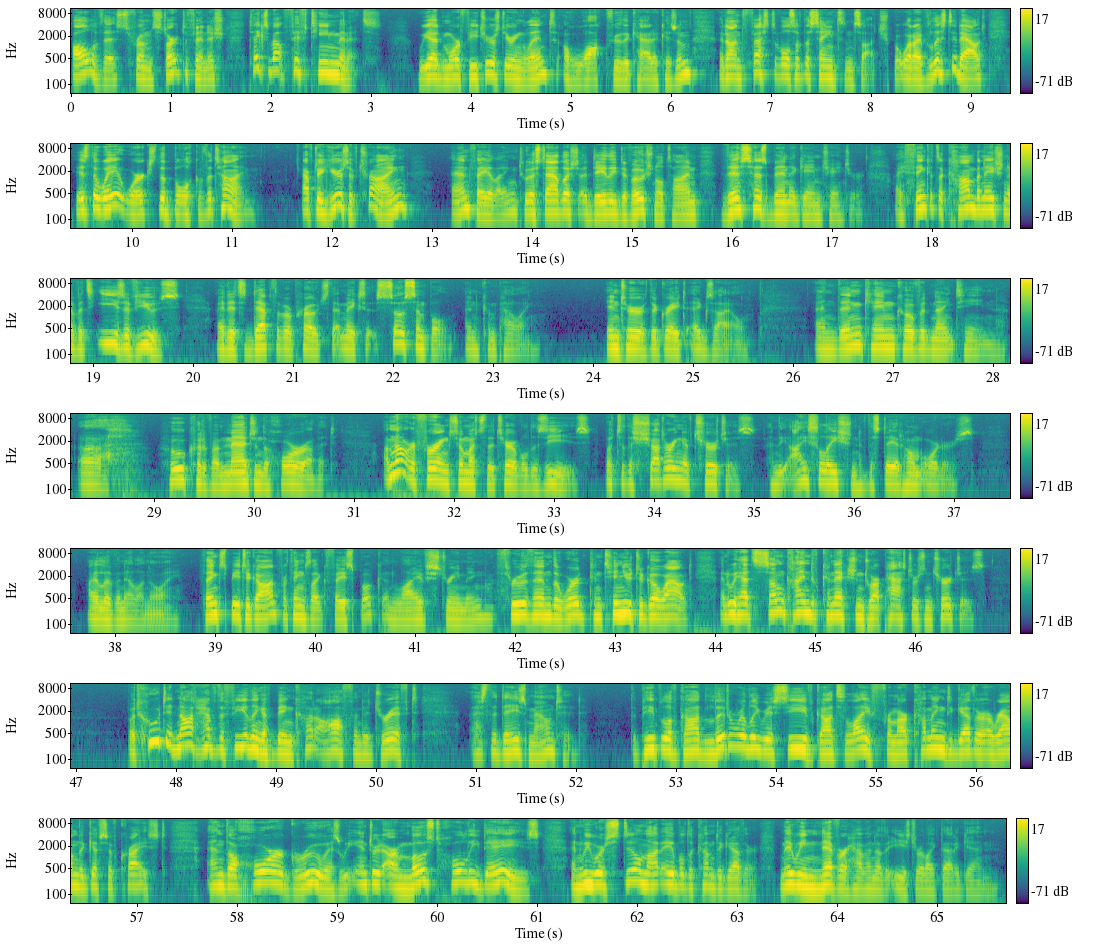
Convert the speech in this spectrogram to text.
All of this, from start to finish, takes about 15 minutes. We add more features during Lent, a walk through the Catechism, and on festivals of the saints and such, but what I've listed out is the way it works the bulk of the time. After years of trying, and failing, to establish a daily devotional time, this has been a game changer. I think it's a combination of its ease of use and its depth of approach that makes it so simple and compelling. Enter the Great Exile. And then came COVID 19. Ugh, who could have imagined the horror of it? I'm not referring so much to the terrible disease, but to the shuttering of churches and the isolation of the stay at home orders. I live in Illinois. Thanks be to God for things like Facebook and live streaming. Through them, the word continued to go out, and we had some kind of connection to our pastors and churches. But who did not have the feeling of being cut off and adrift as the days mounted? The people of God literally receive God's life from our coming together around the gifts of Christ. And the horror grew as we entered our most holy days, and we were still not able to come together. May we never have another Easter like that again.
